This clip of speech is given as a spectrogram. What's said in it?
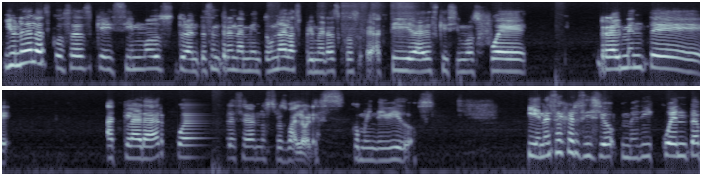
Y una de las cosas que hicimos durante ese entrenamiento, una de las primeras actividades que hicimos fue realmente aclarar cuáles eran nuestros valores como individuos. Y en ese ejercicio me di cuenta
